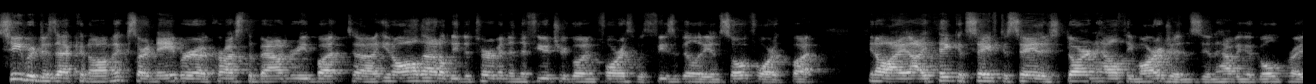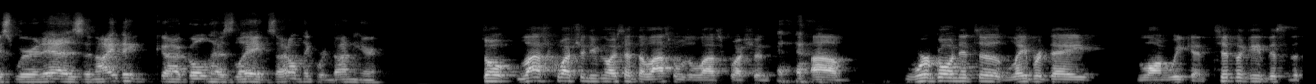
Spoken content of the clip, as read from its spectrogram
Seabridge's economics, our neighbor across the boundary, but uh, you know all that'll be determined in the future going forth with feasibility and so forth. But you know, I, I think it's safe to say there's darn healthy margins in having a gold price where it is, and I think uh, gold has legs. I don't think we're done here. So, last question, even though I said the last one was the last question, um, we're going into Labor Day long weekend. Typically, this is the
